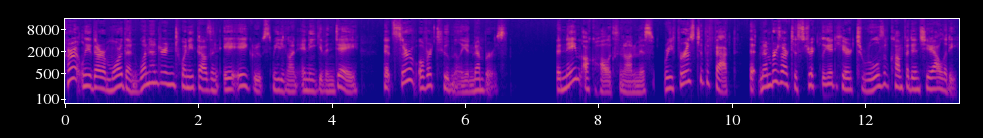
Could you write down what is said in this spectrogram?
Currently, there are more than 120,000 AA groups meeting on any given day that serve over 2 million members. The name Alcoholics Anonymous refers to the fact that members are to strictly adhere to rules of confidentiality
